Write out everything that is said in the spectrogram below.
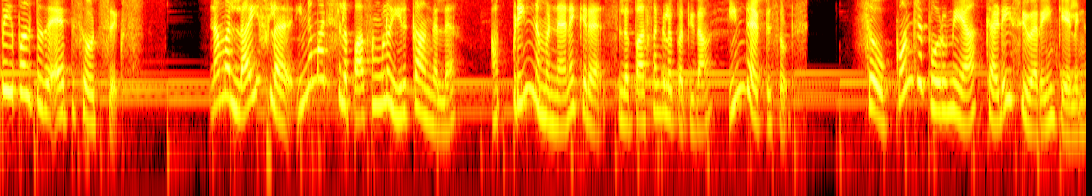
people to the episode six நம்ம லைஃப்பில் இந்த மாதிரி சில பசங்களும் இருக்காங்கல்ல? அப்படின்னு நம்ம நினைக்கிற சில பசங்களை பற்றி தான் இந்த எபிசோட் ஸோ கொஞ்சம் பொறுமையாக கடைசி வரையும் கேளுங்க.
